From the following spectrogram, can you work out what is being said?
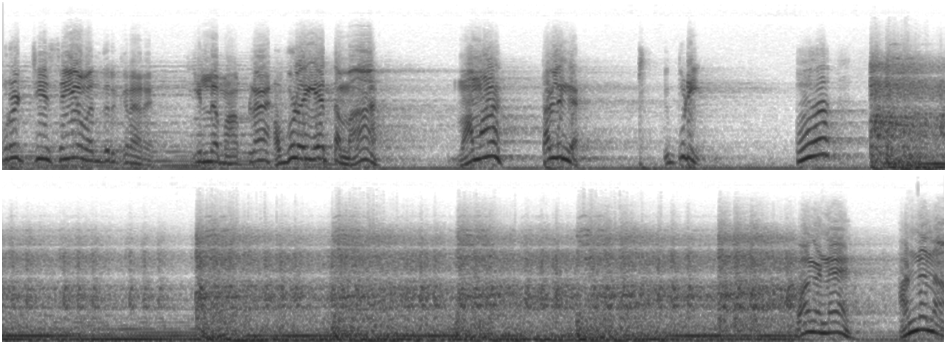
புரட்சியை செய்ய வந்திருக்கிறாரு. இல்ல மாப்பிள. அவ்வளவு ஏத்தமா? மாமா தள்ளுங்க. இப்படி? வாங்கண்ணே. அண்ணனா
